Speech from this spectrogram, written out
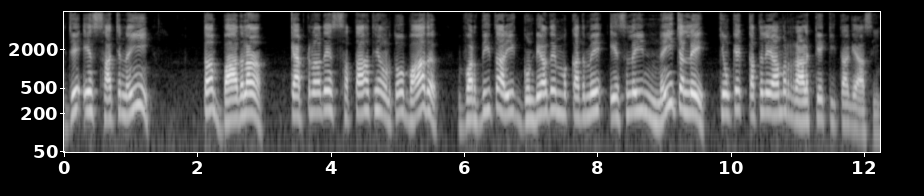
ਜੇ ਇਹ ਸੱਚ ਨਹੀਂ, ਤਾਂ ਬਾਦਲਾਂ, ਕੈਪਟਨਾਂ ਦੇ ਸੱਤਾ ਹਥਿਆਉਣ ਤੋਂ ਬਾਅਦ ਵਰਦੀਧਾਰੀ ਗੁੰਡਿਆਂ ਦੇ ਮੁਕੱਦਮੇ ਇਸ ਲਈ ਨਹੀਂ ਚੱਲੇ ਕਿਉਂਕਿ ਕਤਲੇਆਮ ਰਲ ਕੇ ਕੀਤਾ ਗਿਆ ਸੀ।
